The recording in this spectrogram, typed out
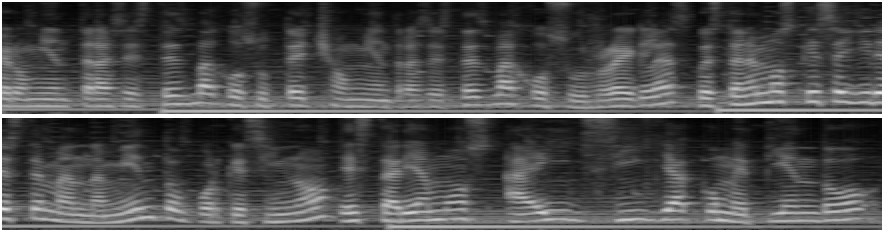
pero mientras estés bajo su techo, mientras estés bajo sus reglas, pues tenemos que seguir este mandamiento, porque si no, estaríamos ahí sí ya cometiendo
